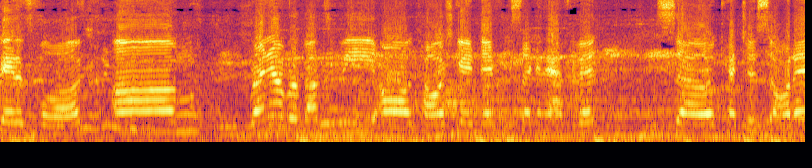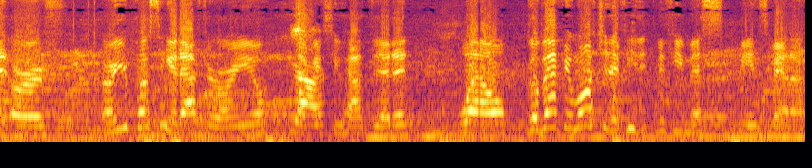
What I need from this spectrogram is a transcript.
Hi, Savannah's vlog. Um, right now we're about to be on college game day for the second half of it. So catch us on it, or are you posting it after? Are you? Yeah. I guess you have to edit. Well, go back and watch it if you if you miss me and Savannah.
